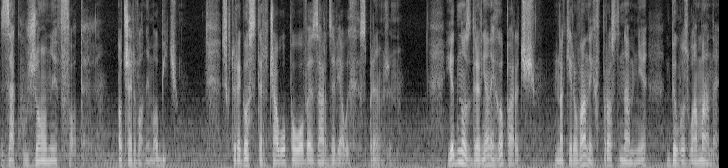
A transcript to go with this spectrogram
zakurzony fotel o czerwonym obiciu, z którego sterczało połowę zardzewiałych sprężyn. Jedno z drewnianych oparć, nakierowanych wprost na mnie, było złamane.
